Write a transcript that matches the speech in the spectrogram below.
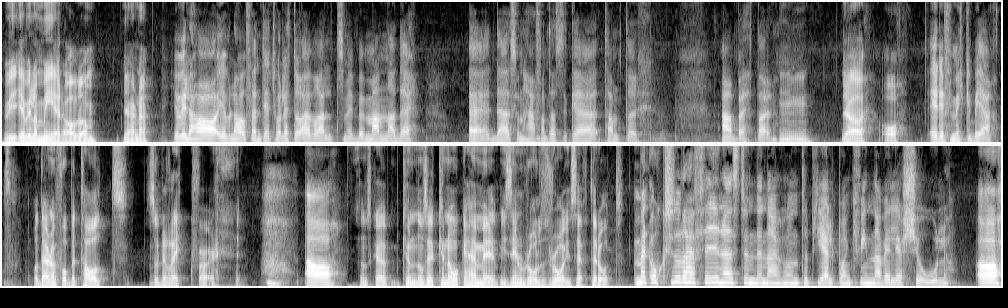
Jag vill ha mer av dem, gärna. Jag vill ha, jag vill ha offentliga toaletter överallt som är bemannade. Eh, där sådana här fantastiska tanter arbetar. Mm. Ja, åh. Är det för mycket begärt? Och där de får betalt så det räcker för. Ja. De ska, kunna, de ska kunna åka hem med, i sin Rolls Royce efteråt. Men också den här fina stunden när hon typ hjälper en kvinna välja kjol. Åh,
